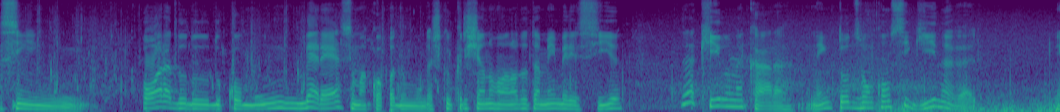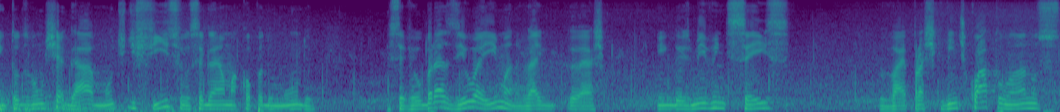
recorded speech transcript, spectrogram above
assim, fora do, do, do, comum, merece uma Copa do Mundo. Acho que o Cristiano Ronaldo também merecia. É aquilo, né, cara? Nem todos vão conseguir, né, velho? Nem todos vão chegar. Muito difícil você ganhar uma Copa do Mundo. Você vê o Brasil aí, mano. Vai, acho que em 2026 vai para acho que 24 anos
